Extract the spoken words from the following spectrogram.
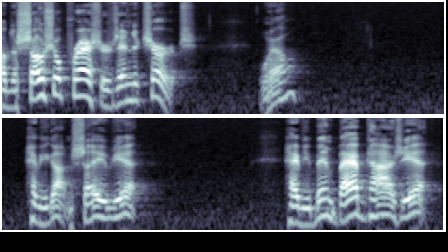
of the social pressures in the church. Well, have you gotten saved yet? Have you been baptized yet?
